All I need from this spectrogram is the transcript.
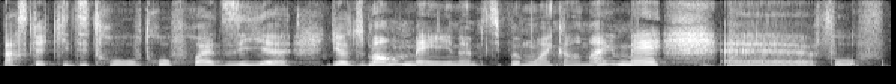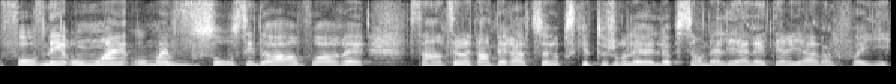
parce que qui dit trop, trop froid dit euh, il y a du monde, mais il y en a un petit peu moins quand même. Mais il faut, faut- faut venir au moins, au moins vous saucer dehors, voir euh, sentir la température, parce qu'il y a toujours l'option d'aller à l'intérieur dans le foyer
